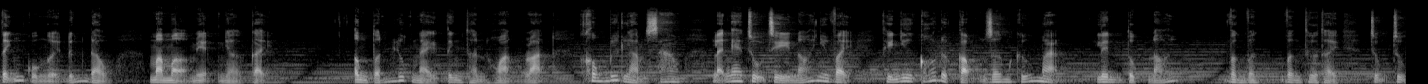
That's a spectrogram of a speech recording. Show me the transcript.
tĩnh của người đứng đầu mà mở miệng nhờ cậy. Ông Tuấn lúc này tinh thần hoảng loạn, không biết làm sao, lại nghe trụ trì nói như vậy thì như có được cọng rơm cứu mạng, liên tục nói: "Vâng vâng, vâng thưa thầy, chúng chúng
